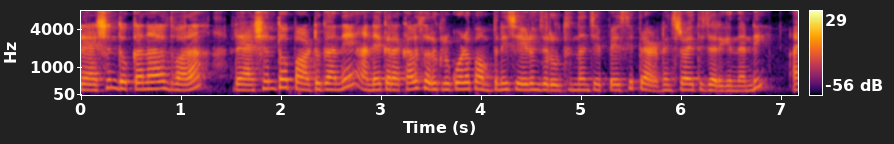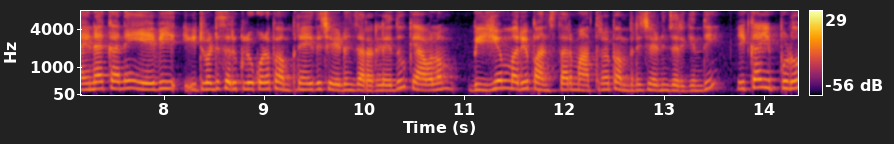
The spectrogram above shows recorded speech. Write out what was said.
రేషన్ దుకాణాల ద్వారా రేషన్తో పాటుగానే అనేక రకాల సరుకులు కూడా పంపిణీ చేయడం జరుగుతుందని చెప్పేసి ప్రకటించడం అయితే జరిగిందండి. అయినా కానీ ఏవి ఇటువంటి సరుకులు కూడా పంపిణీ అయితే చేయడం జరగలేదు. కేవలం బియ్యం మరియు పంచదార మాత్రమే పంపిణీ చేయడం జరిగింది. ఇక ఇప్పుడు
